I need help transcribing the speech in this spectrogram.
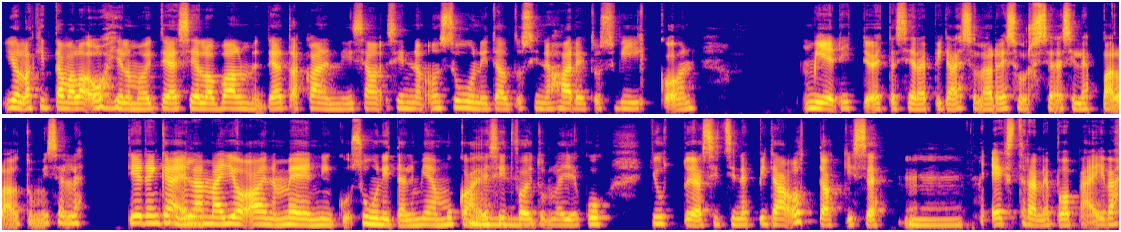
jollakin tavalla ohjelmoitu ja siellä on valmentaja takana, niin se on, sinne on suunniteltu sinne harjoitusviikkoon mietitty, että siellä pitäisi olla resursseja sille palautumiselle. Tietenkään mm. elämä ei ole aina meidän niin kuin, suunnitelmien mukaan, mm. ja sitten voi tulla joku juttu, ja sitten sinne pitää ottaakin se mm. ekstra lepopäivä,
